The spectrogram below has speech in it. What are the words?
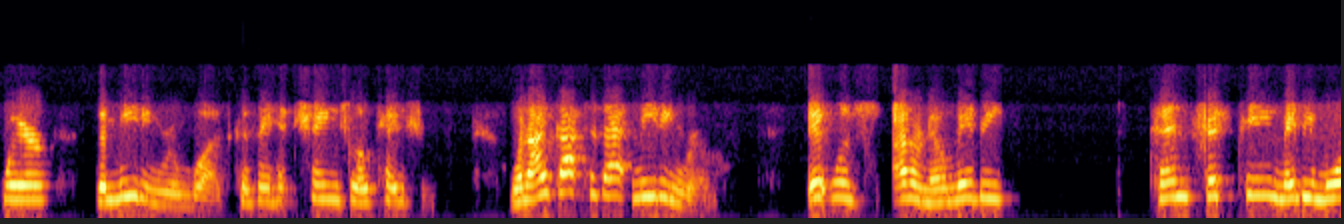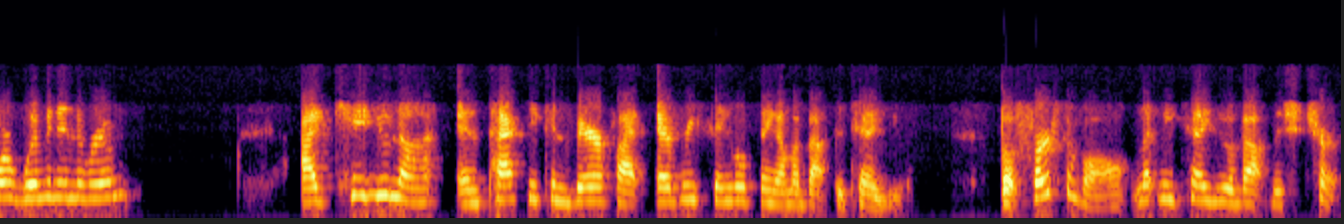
where the meeting room was because they had changed location. When I got to that meeting room, it was, I don't know, maybe 10, 15, maybe more women in the room. I kid you not, and Patsy can verify every single thing I'm about to tell you. But first of all, let me tell you about this church.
